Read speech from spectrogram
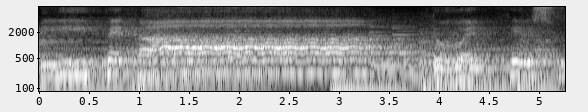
mi pecado en Jesús.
